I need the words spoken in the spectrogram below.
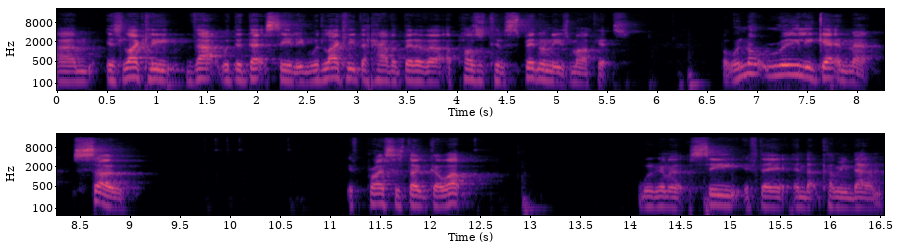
Um, is likely that with the debt ceiling would likely to have a bit of a, a positive spin on these markets, but we're not really getting that. So, if prices don't go up, we're going to see if they end up coming down.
